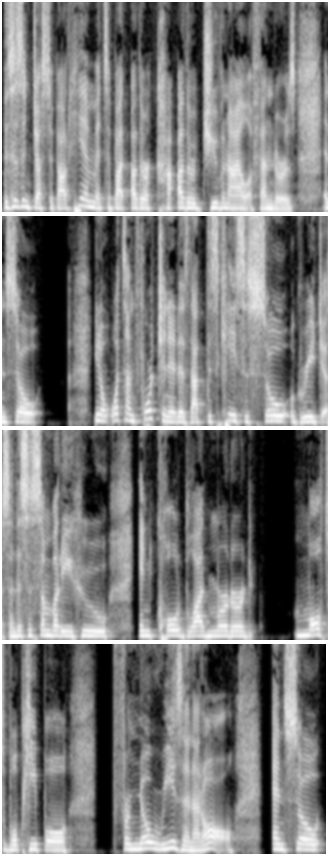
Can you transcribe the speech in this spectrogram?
this isn't just about him it's about other other juvenile offenders. And so you know what's unfortunate is that this case is so egregious. And this is somebody who in cold blood murdered multiple people for no reason at all. And so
